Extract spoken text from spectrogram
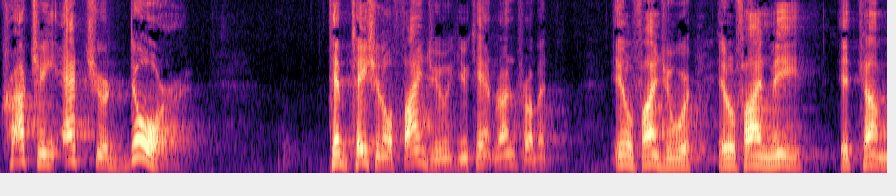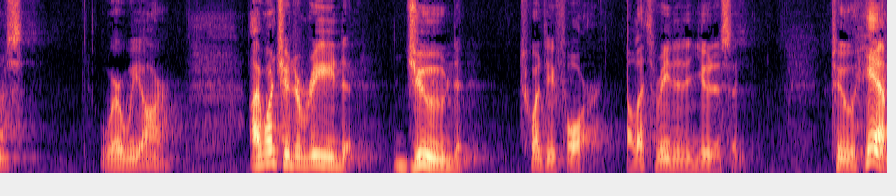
Crouching at your door. Temptation will find you. You can't run from it. It'll find you where it'll find me. It comes where we are. I want you to read Jude 24. Now let's read it in unison. To him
